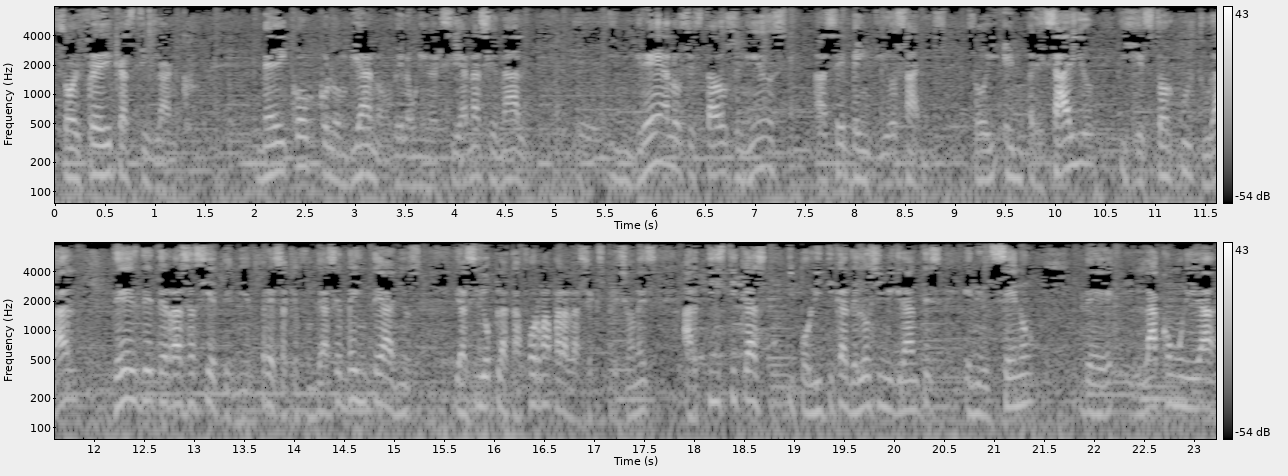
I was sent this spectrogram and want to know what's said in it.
Soy Freddy Castiblanco médico colombiano de la Universidad Nacional. Eh, inmigré a los Estados Unidos hace 22 años. Soy empresario y gestor cultural desde Terraza 7, mi empresa que fundé hace 20 años y ha sido plataforma para las expresiones artísticas y políticas de los inmigrantes en el seno de la comunidad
